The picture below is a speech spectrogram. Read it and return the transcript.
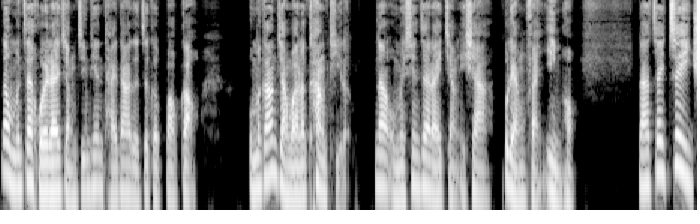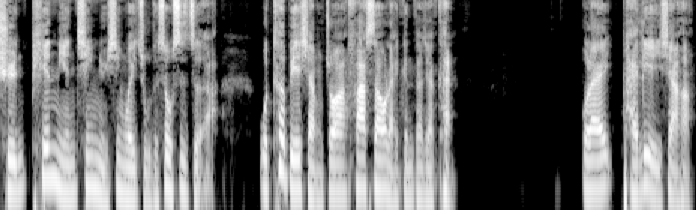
那我们再回来讲今天台大的这个报告。我们刚刚讲完了抗体了，那我们现在来讲一下不良反应哈。那在这一群偏年轻女性为主的受试者啊，我特别想抓发烧来跟大家看。我来排列一下哈。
